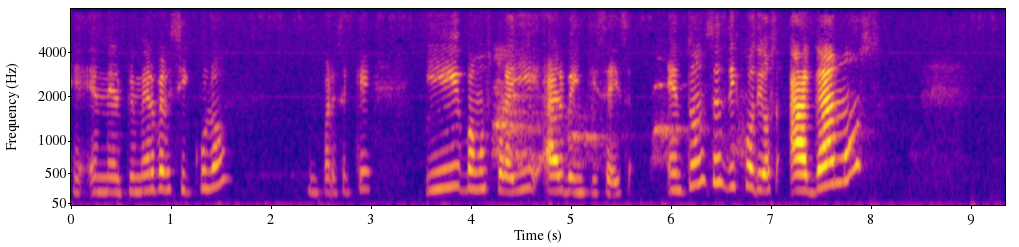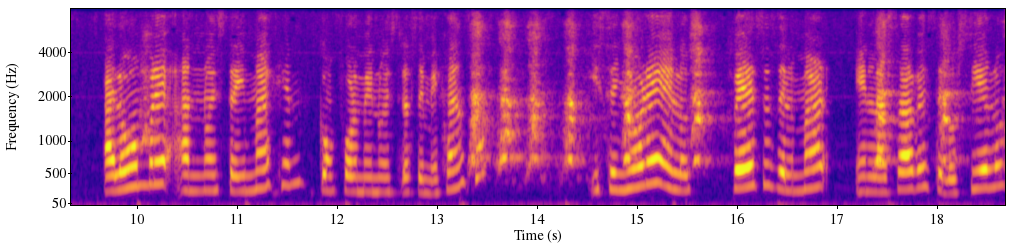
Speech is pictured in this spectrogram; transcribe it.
eh, en el primer versículo, me parece que, y vamos por allí al 26. Entonces dijo Dios, hagamos al hombre a nuestra imagen conforme nuestra semejanza y señore en los peces del mar, en las aves de los cielos,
